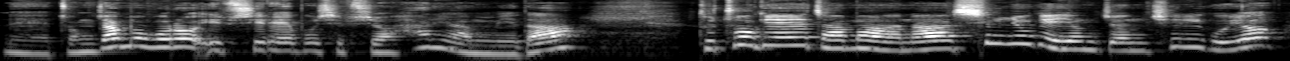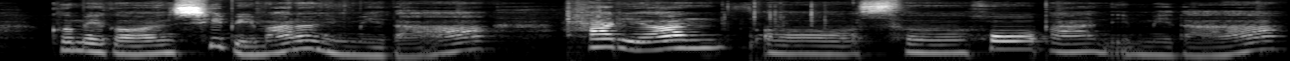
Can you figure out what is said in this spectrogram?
네, 종자목으로 입실해 보십시오. 화려합니다. 두 촉에 자마 하나 16에 0.7이고요. 금액은 12만 원입니다. 화려한 어, 서호반입니다.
